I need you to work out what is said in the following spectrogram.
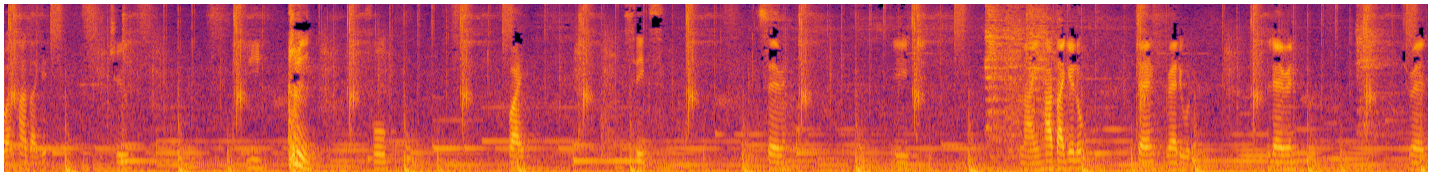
वन हाथ आगे। Two three four five six seven eight nine हाथ आगे लो। Ten very good eleven twelve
